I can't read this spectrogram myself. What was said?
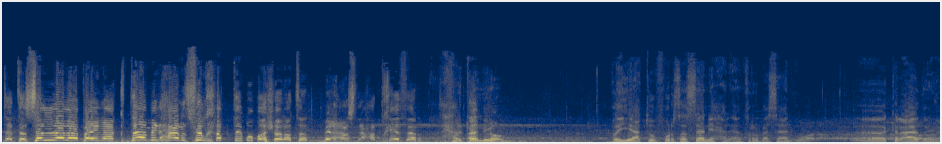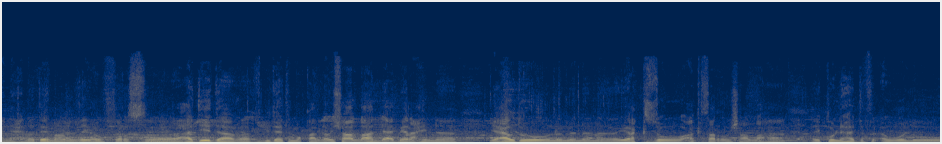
تتسلل بين أقدام الحارس في الخط مباشرة. من نعم. حسن حظ خيثر. حركبي أنه ضيعتوا فرصة سانحة الآن في الربع ساعة الأولى. آه، كالعادة يعني إحنا دائما نضيعوا فرص آه، عديدة في بداية المقابلة. وإن شاء الله اللاعبين راح يعاودوا يركزوا أكثر وإن شاء الله يكون الهدف الأول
